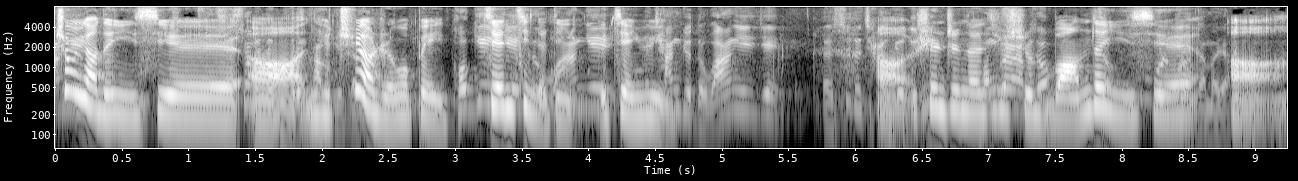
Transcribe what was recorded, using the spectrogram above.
重要的一些啊，那些重要人物被监禁的地监狱。啊，甚至呢，就是王的一些啊。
